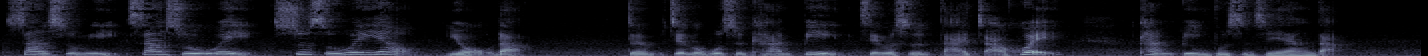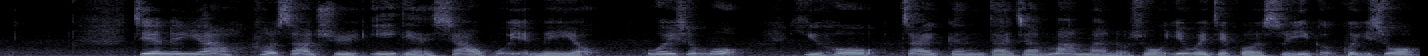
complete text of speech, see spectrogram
三十味、三十味、四十味药有的，这这个不是看病，这个是大杂烩，看病不是这样的，这样的药喝下去一点效果也没有，为什么？以后再跟大家慢慢的说，因为这个是一个可以说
